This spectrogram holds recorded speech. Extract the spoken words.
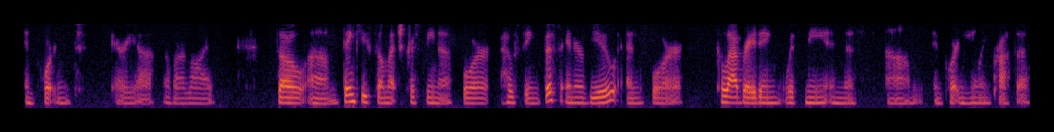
important area of our lives. So um, thank you so much, Christina, for hosting this interview and for collaborating with me in this um, important healing process.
